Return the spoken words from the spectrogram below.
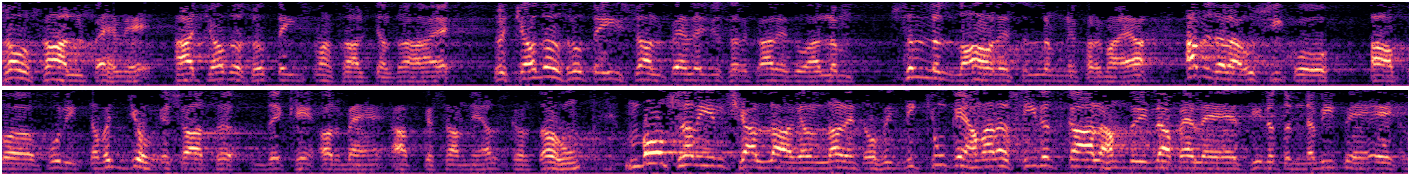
سو سال پہلے، آج چودہ سو تیئیسواں سال چل رہا ہے، تو چودہ سو تیئیس سال پہلے جو سرکار دو عالم صلی اللہ علیہ وسلم نے فرمایا، اب ذرا اسی کو آپ پوری توجہ کے ساتھ دیکھیں اور میں آپ کے سامنے عرض کرتا ہوں۔ بہت ساری انشاءاللہ اگر اللہ نے توفیق دی، کیونکہ ہمارا سیرت کا الحمدللہ پہلے سیرت النبی پہ ایک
